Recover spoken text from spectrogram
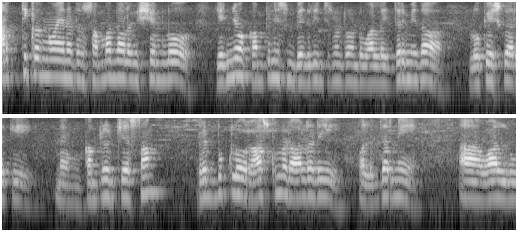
ఆర్థికమైనటువంటి సంబంధాల విషయంలో ఎన్నో కంపెనీస్ని బెదిరించినటువంటి వాళ్ళ ఇద్దరి మీద లోకేష్ గారికి మేము కంప్లైంట్ చేస్తాం. రెడ్ బుక్లో రాసుకున్నాడు ఆల్రెడీ వాళ్ళిద్దరిని. వాళ్ళు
